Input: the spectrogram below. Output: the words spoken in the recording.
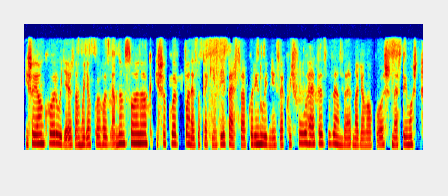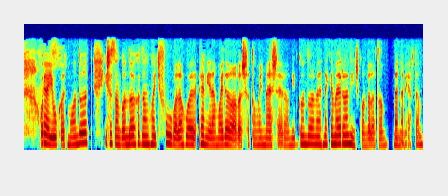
És olyankor úgy érzem, hogy akkor hozzám nem szólnak, és akkor van ez a tekintély. Persze, akkor én úgy nézek, hogy fú, hát ez az ember nagyon okos, mert ő most olyan jókat mondott, és azon gondolkodom, hogy fú, valahol remélem majd elolvashatom, hogy más erről mit gondol, mert nekem erről nincs gondolatom, mert nem értem.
